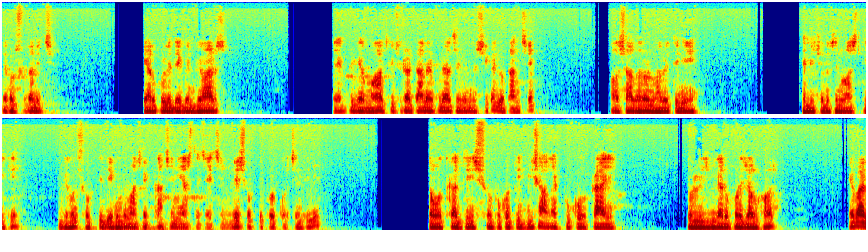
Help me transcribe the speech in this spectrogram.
এখন সোজা নিচ্ছে। খেয়াল করলে দেখবেন ভিওয়ার্স একদিকে মাছ কিছুটা টানের পড়ে আছে, কিন্তু শিকারিও টানছে। অসাধারণভাবে তিনি খেলে চলেছেন মাছটিকে দেখুন, শক্তি দিয়ে কিন্তু মাছকে কাছে নিয়ে আসতে চাইছেন। বেশ শক্তি প্রয়োগ করছেন তিনি। চমৎকার দৃশ্য, পুকুরটি বিশাল এক পুকুর, প্রায় চল্লিশ বিঘার উপরে জলঘর। এবার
